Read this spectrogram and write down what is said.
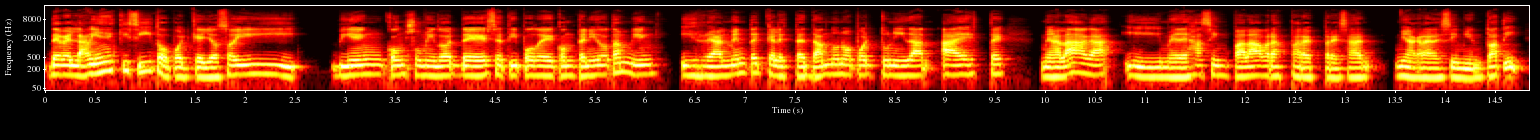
de verdad bien exquisito porque yo soy bien consumidor de ese tipo de contenido también y realmente que le estés dando una oportunidad a este me halaga y me deja sin palabras para expresar mi agradecimiento a ti.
